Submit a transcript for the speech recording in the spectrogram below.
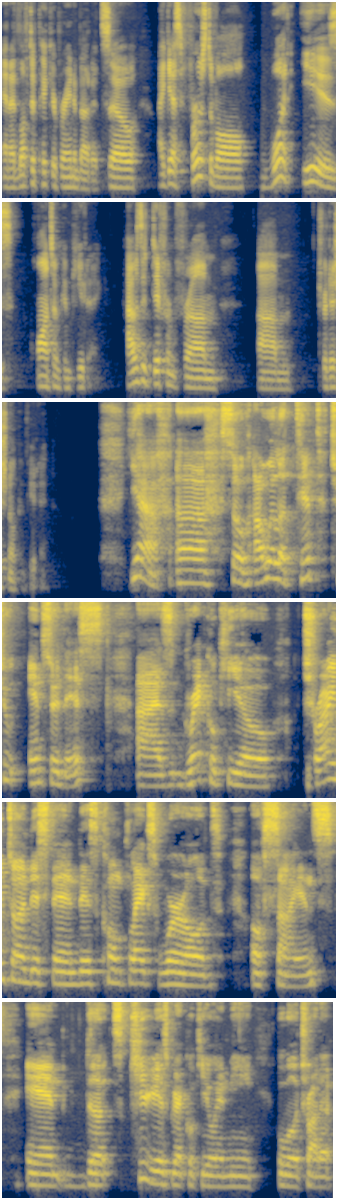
and I'd love to pick your brain about it. So, I guess, first of all, what is quantum computing? How is it different from um, traditional computing? Yeah, uh, so I will attempt to answer this as Greg Coquillo trying to understand this complex world of science and the curious Greg Coquillo and me who will try to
